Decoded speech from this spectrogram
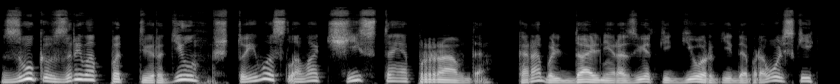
Звук взрыва подтвердил, что его слова — чистая правда. Корабль дальней разведки Георгий Добровольский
